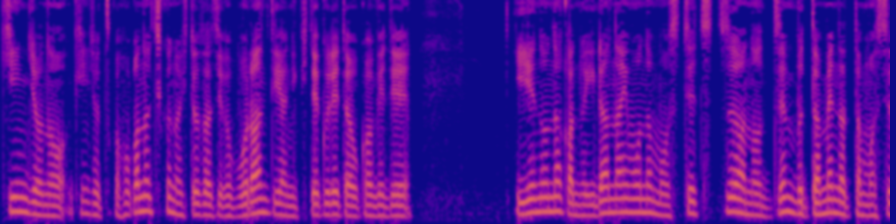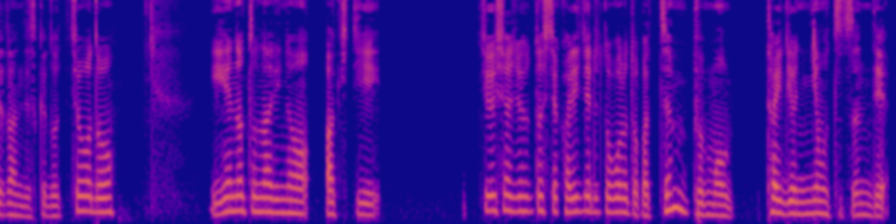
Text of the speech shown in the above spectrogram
近所の、近所つか他の地区の人たちがボランティアに来てくれたおかげで、家の中のいらないものも捨てつつ、あの、全部ダメになったも捨てたんですけど、ちょうど、家の隣の空き地、駐車場として借りてるところとか全部もう大量に荷物積んで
